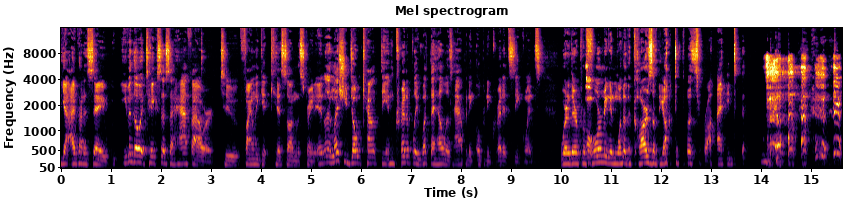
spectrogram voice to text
yeah i've got to say even though it takes us a half hour to finally get kiss on the screen and unless you don't count the incredibly what the hell is happening opening credits sequence where they're performing in one of the cars of the octopus ride there,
